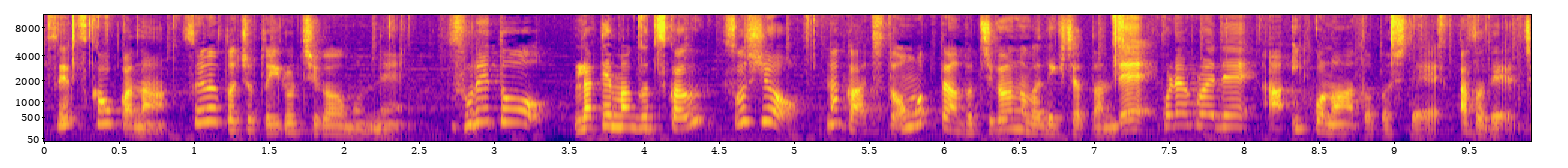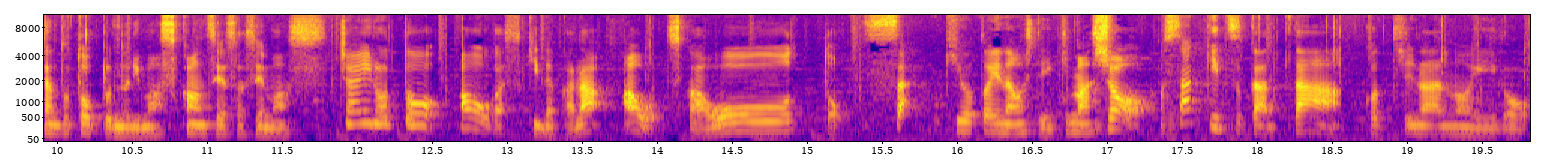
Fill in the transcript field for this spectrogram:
それ使おうかな。それだとちょっと色違うもんね。それとラテマグ使う？そうしよう。なんかちょっと思ったのと違うのができちゃったんでこれはこれであ1個のアートとして後でちゃんとトップ塗ります。完成させます。茶色と青が好きだから青使おうっと。さあ気を取り直していきましょう。さっき使ったこちらの色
